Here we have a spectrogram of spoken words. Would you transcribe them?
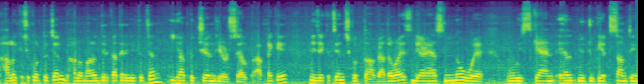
ভালো কিছু করতে চান, ভালো মানুষদের কাতারে দিতে চান you have to change yourself আপনাকে নিজেকে চেঞ্জ করতে হবে। Otherwise there has no way which can help you to get something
